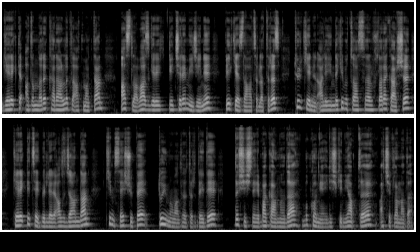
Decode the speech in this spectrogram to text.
gerekli adımları kararlılıkla atmaktan asla vazgeçiremeyeceğini bir kez daha hatırlatırız. Türkiye'nin aleyhindeki bu tasarruflara karşı gerekli tedbirleri alacağından kimse şüphe duymamalıdır dedi. Dışişleri Bakanlığı da bu konuya ilişkin yaptığı açıklamada.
